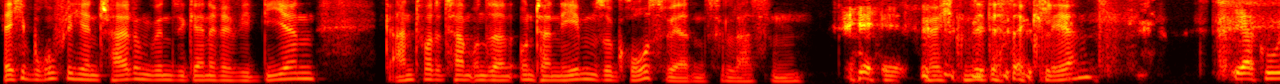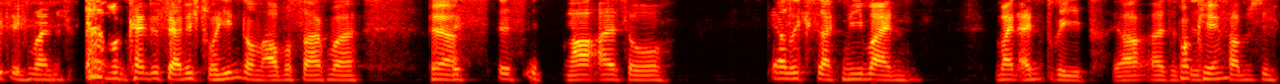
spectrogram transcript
welche berufliche Entscheidung würden Sie gerne revidieren, geantwortet haben, unser Unternehmen so groß werden zu lassen. Möchten Sie das erklären? Ja gut, ich meine, man kann das ja nicht verhindern, aber sag mal, ja. es, es, es war also ehrlich gesagt nie mein, mein Antrieb. Ja, also das okay. haben Sie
